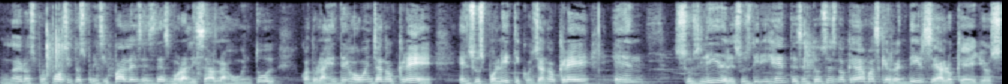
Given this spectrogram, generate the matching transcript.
Uno de los propósitos principales es desmoralizar la juventud. Cuando la gente joven ya no cree en sus políticos, ya no cree en sus líderes, sus dirigentes, entonces no queda más que rendirse a lo que ellos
